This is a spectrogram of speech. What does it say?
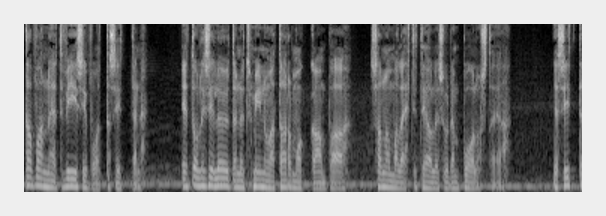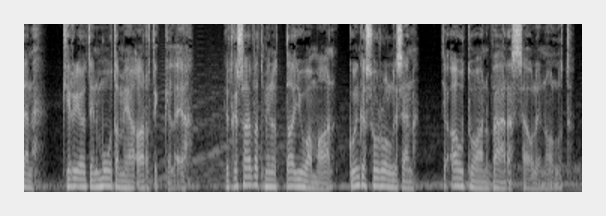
tavanneet viisi vuotta sitten, et olisi löytänyt minua tarmokkaampaa sanomalehtiteollisuuden puolustajaa. Ja sitten kirjoitin muutamia artikkeleja, jotka saivat minut tajuamaan, kuinka surullisen ja autuaan väärässä olin ollut.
